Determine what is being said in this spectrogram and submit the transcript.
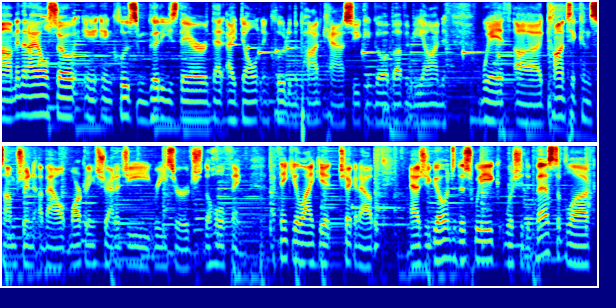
um, and then I also include include some goodies there that I don't include in the podcast, so you can go above and beyond with uh, content consumption about marketing strategy, research, the whole thing. I think you'll like it. Check it out. As you go into this week, wish you the best of luck.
